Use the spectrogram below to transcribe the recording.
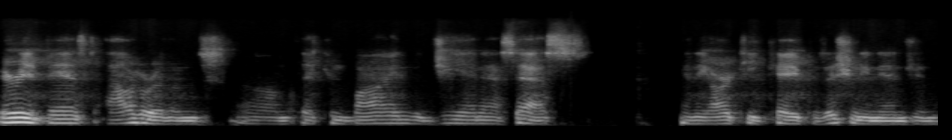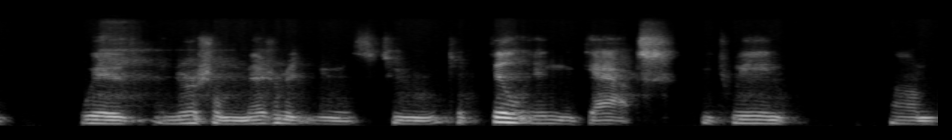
very advanced algorithms um, that combine the GNSS and the RTK positioning engine with inertial measurement units to, to fill in the gaps between um,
